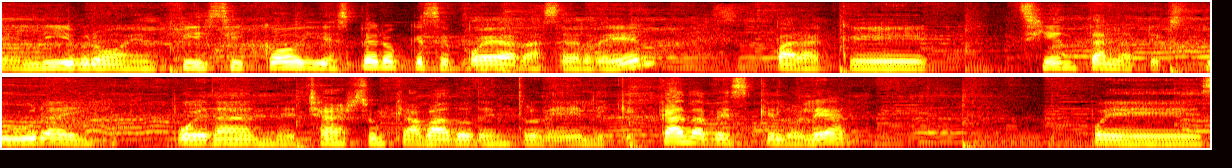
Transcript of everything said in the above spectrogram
el libro en físico y espero que se puedan hacer de él para que sientan la textura y puedan echarse un clavado dentro de él y que cada vez que lo lean pues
